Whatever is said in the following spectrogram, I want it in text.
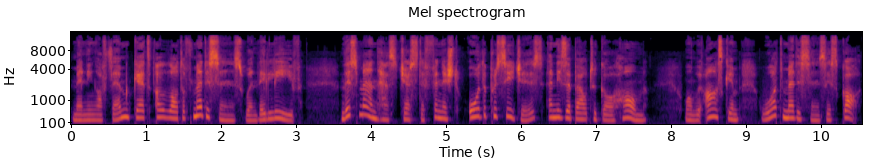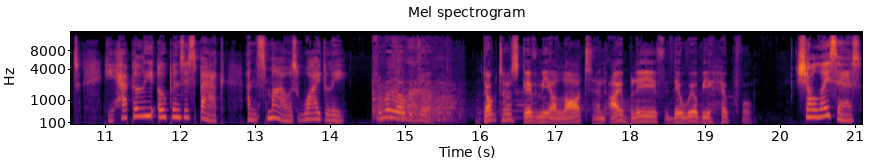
Many of them get a lot of medicines when they leave. This man has just finished all the procedures and is about to go home. When we ask him what medicines he's got, he happily opens his bag and smiles widely. Doctors gave me a lot, and I believe they will be helpful. Xiao Lei says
